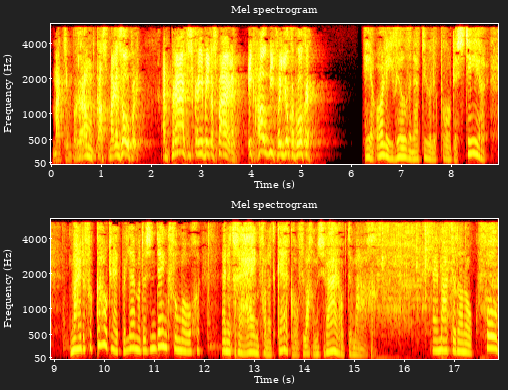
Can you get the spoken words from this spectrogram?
Maak je brandkast maar eens open. En praatjes kan je beter sparen. Ik hou niet van jokkebrokken. Heer Olly wilde natuurlijk protesteren, maar de verkoudheid belemmerde zijn denkvermogen en het geheim van het kerkhof lag hem zwaar op de maag. Hij maakte dan ook vol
